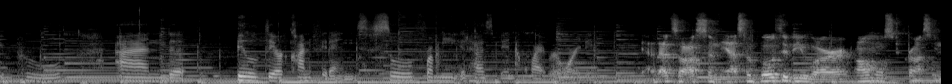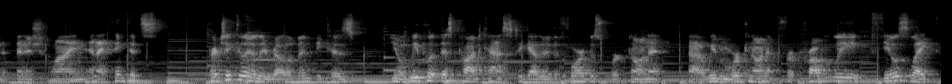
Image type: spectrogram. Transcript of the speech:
improve and build their confidence. So for me, it has been quite rewarding. Yeah, that's awesome. Yeah, so both of you are almost crossing the finish line. And I think it's particularly relevant because you know, we put this podcast together. The four of us worked on it. Uh, we've been working on it for probably feels like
